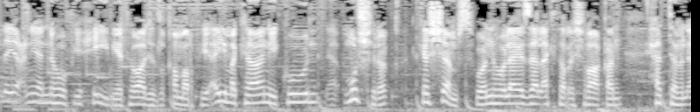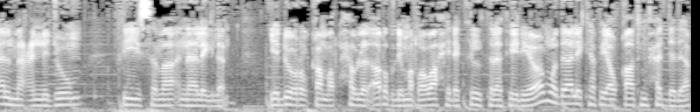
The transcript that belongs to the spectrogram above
هذا يعني أنه في حين يتواجد القمر في أي مكان يكون مشرق كالشمس وأنه لا يزال أكثر إشراقا حتى من ألمع النجوم في سمائنا ليلا. يدور القمر حول الأرض لمرة واحدة كل 30 يوم وذلك في أوقات محددة.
